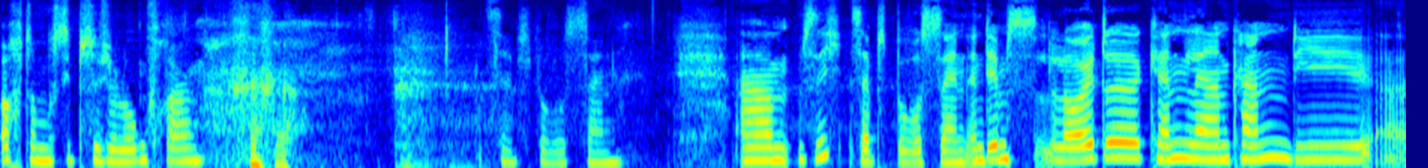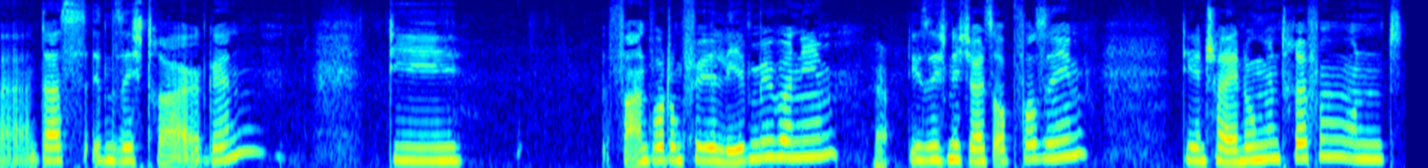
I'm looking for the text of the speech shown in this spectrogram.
Ach, da muss die Psychologen fragen. Selbstbewusstsein. Ähm, sich Selbstbewusstsein, indem es Leute kennenlernen kann, die äh, das in sich tragen, die Verantwortung für ihr Leben übernehmen, ja. die sich nicht als Opfer sehen, die Entscheidungen treffen und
